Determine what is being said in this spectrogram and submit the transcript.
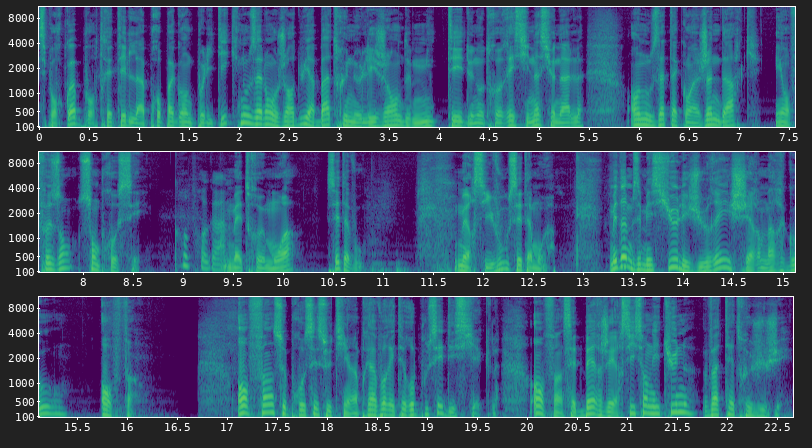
C'est pourquoi, pour traiter de la propagande politique, nous allons aujourd'hui abattre une légende mitée de notre récit national en nous attaquant à Jeanne d'Arc et en faisant son procès. Gros programme. Maître moi, c'est à vous. Merci vous, c'est à moi. Mesdames et messieurs les jurés, chère Margot, enfin. Enfin, ce procès se tient après avoir été repoussé des siècles. Enfin, cette bergère, si c'en est une, va être jugée.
